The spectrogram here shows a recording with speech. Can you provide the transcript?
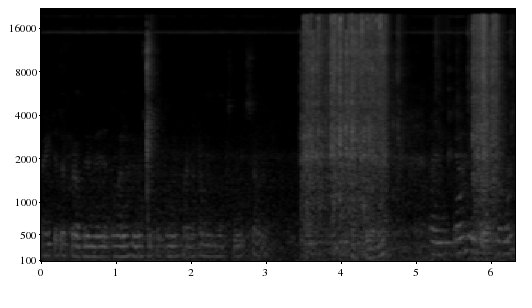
काही त्याचा प्रॉब्लेम नाही. तुम्हाला हवी असेल तर तुम्ही मला कमेंट बॉक्समध्ये सांगा. आणि त्यानंतर तुम्हाला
